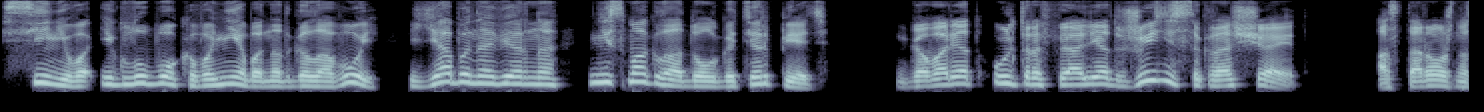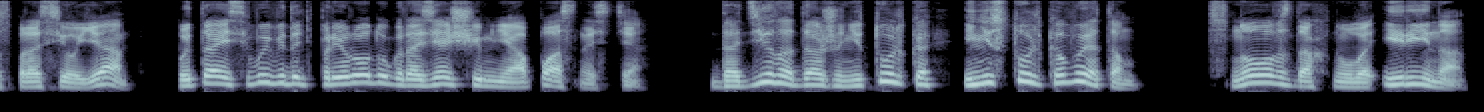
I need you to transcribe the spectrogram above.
синего и глубокого неба над головой я бы, наверное, не смогла долго терпеть. Говорят, ультрафиолет жизнь сокращает? Осторожно спросил я, пытаясь выведать природу грозящей мне опасности. Да дело даже не только и не столько в этом. Снова вздохнула Ирина.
